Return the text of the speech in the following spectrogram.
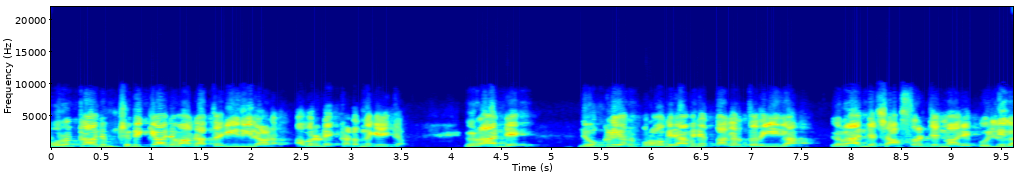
പൊറുക്കാനും ക്ഷമിക്കാനുമാകാത്ത രീതിയിലാണ് അവരുടെ കടന്നുകയറ്റം. ഇറാന്റെ ന്യൂക്ലിയർ പ്രോഗ്രാമിനെ തകർത്തെറിയുക ഇറാന്റെ ശാസ്ത്രജ്ഞന്മാരെ കൊല്ലുക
